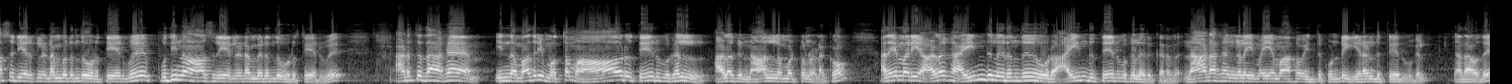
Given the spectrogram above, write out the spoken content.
ஆசிரியர்களிடமிருந்து ஒரு தேர்வு புதின ஆசிரியர்களிடமிருந்து ஒரு தேர்வு. அடுத்ததாக இந்த மாதிரி மொத்தம் ஆறு தேர்வுகள் அழகு நாலில் மட்டும் நடக்கும். அதே மாதிரி அழகு ஐந்திலிருந்து ஒரு ஐந்து தேர்வுகள் இருக்கிறது. நாடகங்களை மையமாக வைத்துக்கொண்டு இரண்டு தேர்வுகள். அதாவது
